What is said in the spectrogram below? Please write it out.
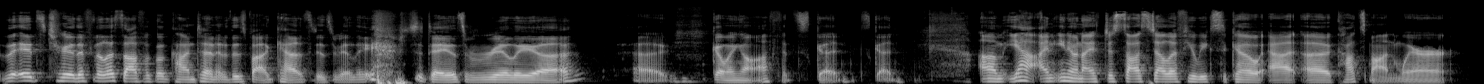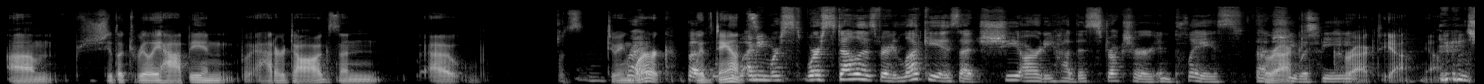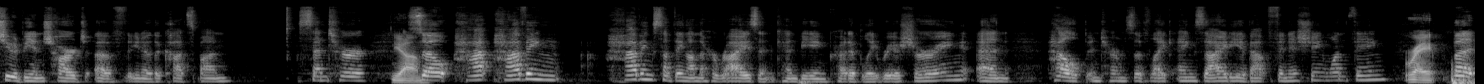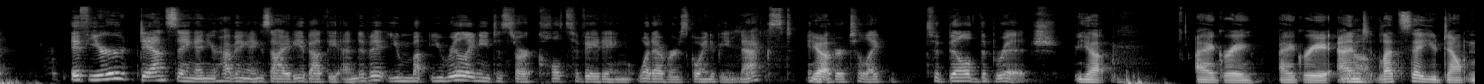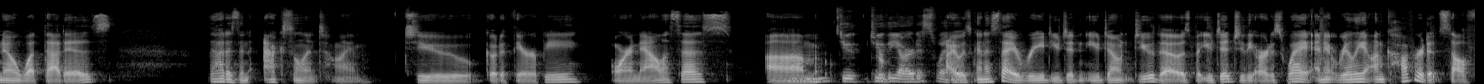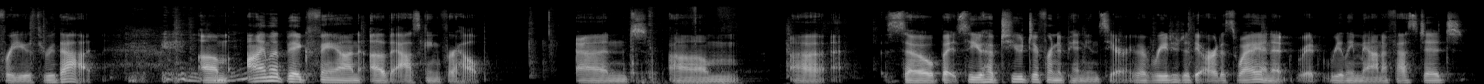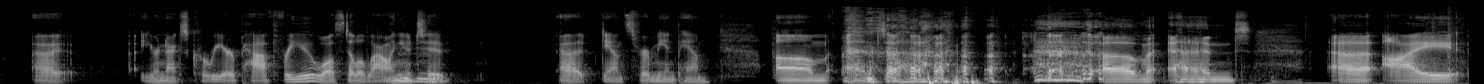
It's true. The philosophical content of this podcast is really today is really uh, uh, going off. It's good. It's good. Um, yeah, and you know, and I just saw Stella a few weeks ago at uh, Kaatsbaan where um, she looked really happy and had her dogs and uh, was mm-hmm. doing Right. work But, with dance. I mean, where where Stella is very lucky is that she already had this structure in place that correct. she would be correct. Yeah, yeah. she would be in charge of you know the Kaatsbaan Center. Yeah. So ha- having having something on the horizon can be incredibly reassuring and help in terms of like anxiety about finishing one thing. right. But if you're dancing and you're having anxiety about the end of it, you mu- you really need to start cultivating whatever's going to be next in Yeah. order to like to build the bridge. Yep. I agree. I agree. And Yeah. let's say you don't know what that is. That is an excellent time to go to therapy or analysis. Um, Do do the artist way. I was going to say, Reed, you didn't, you don't do those, but you did do the artist way, and it really uncovered itself for you through that. Um, I'm a big fan of asking for help, and um, uh, so, but so you have two different opinions here. You have Reed who did the artist way, and it it really manifested uh, your next career path for you, while still allowing you to uh, dance for me and Pam. Um, and uh, um, and uh, I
